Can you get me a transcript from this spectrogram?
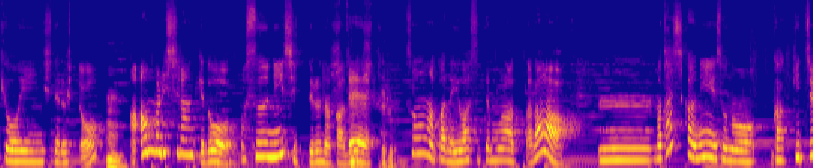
教員してる人うん。ああんまり知らんけど、まあ数人知ってる中で。その中で言わせてもらったらうーん、まあ、確かにその学期中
